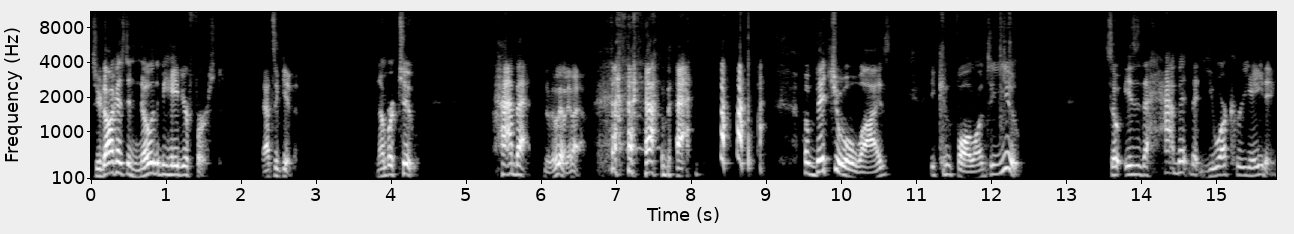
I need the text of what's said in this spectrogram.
So your dog has to know the behavior first. That's a given. Number two, habit. habit. Habitual wise, it can fall onto you. So is it a habit that you are creating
